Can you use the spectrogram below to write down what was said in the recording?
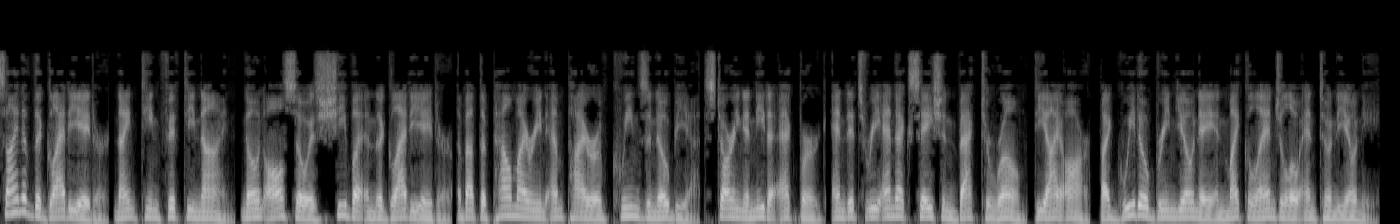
Sign of the Gladiator 1959, known also as Sheba and the Gladiator about the Palmyrene Empire of Queen Zenobia starring Anita Ekberg and its re-annexation back to Rome DIR, by Guido Brignone and Michelangelo Antonioni.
